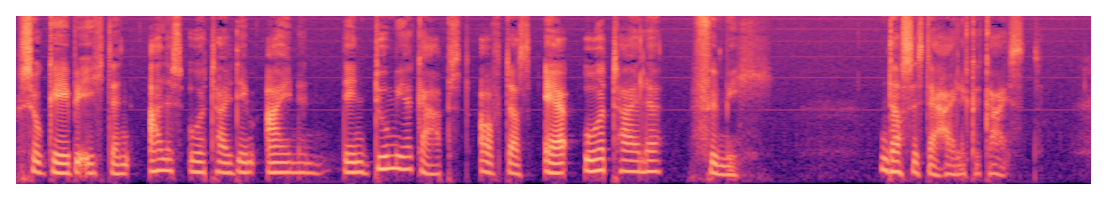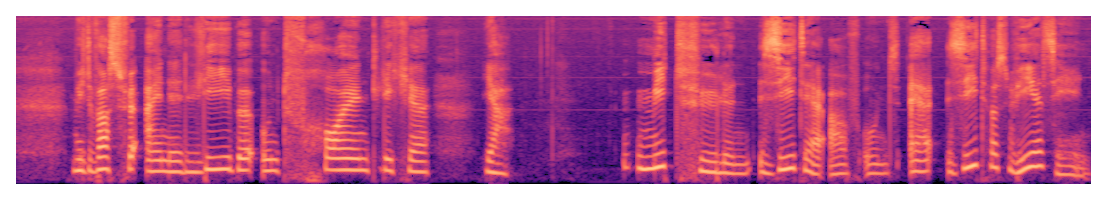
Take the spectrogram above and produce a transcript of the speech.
So gebe ich denn alles Urteil dem einen, den du mir gabst, auf das er urteile für mich. Das ist der Heilige Geist. Mit was für eine Liebe und freundliche, ja, Mitfühlen sieht er auf uns. Er sieht, was wir sehen,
